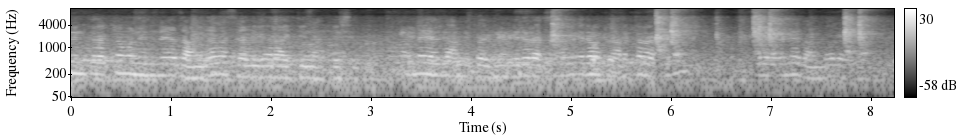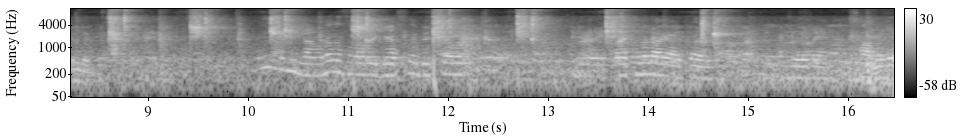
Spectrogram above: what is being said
দিনকে একটা মানে ঝামেলা গেছে আমি আর আইতি না বেশি এনে আমি কয়েকদিন এটা রাখছিলাম এটা আরেকটা রাখছিলাম এনে ঝামেলা গেছে ওই জন্য ঝামেলা গেছে আর ওই গ্যাসটা বেশি আবার রাত্রিবেলা আয় আয় পায় যে সামনে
